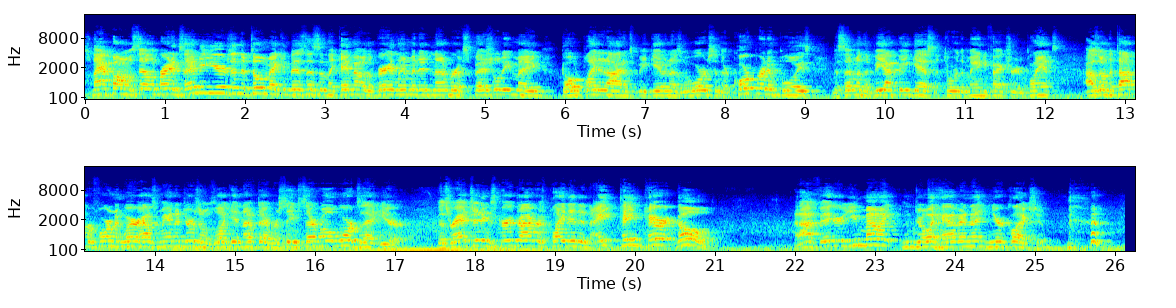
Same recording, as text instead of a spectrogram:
Snap-on was celebrating 70 years in the tool making business and they came out with a very limited number of specialty made gold plated items to be given as awards to their corporate employees and to some of the VIP guests that toured the manufacturing plants. I was one of the top performing warehouse managers and was lucky enough to have received several awards that year. This ratcheting screwdriver is plated in 18 karat gold. And I figure you might enjoy having it in your collection.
